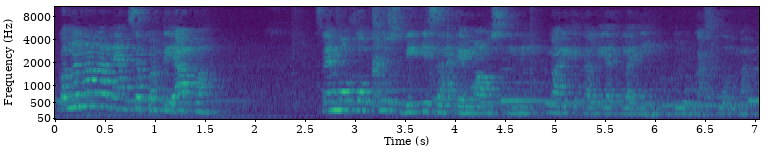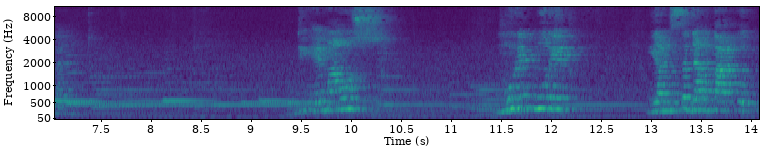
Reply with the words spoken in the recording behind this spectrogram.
Pengenalan yang seperti apa? Saya mau fokus di kisah Emmaus ini. Mari kita lihat lagi Lukas 24 tadi. di Emmaus murid-murid yang sedang takut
